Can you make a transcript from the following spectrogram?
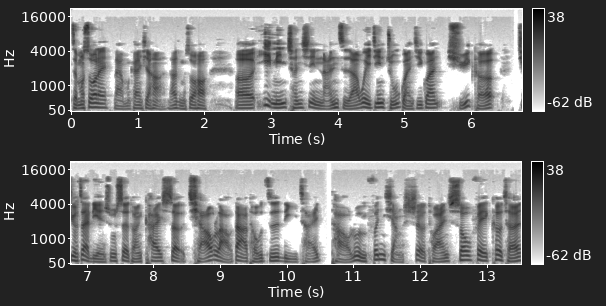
怎么说呢？来，我们看一下哈，然后怎么说哈？呃，一名诚信男子啊，未经主管机关许可，就在脸书社团开设“乔老大投资理财讨论分享社团”收费课程，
